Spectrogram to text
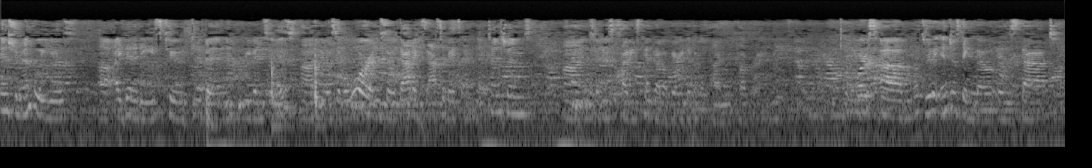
instrumentally use uh, identities to deepen grievances uh, through a civil war, and so that exacerbates ethnic tensions. Uh, and so these societies tend to have a very difficult time recovering. Of course, um, what's really interesting though is that um,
